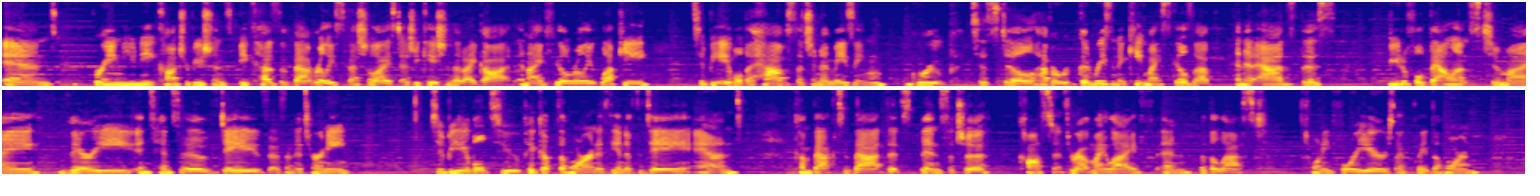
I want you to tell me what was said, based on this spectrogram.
and bring unique contributions because of that really specialized education that I got. And I feel really lucky to be able to have such an amazing group to still have a good reason to keep my skills up. And it adds this beautiful balance to my very intensive days as an attorney to be able to pick up the horn at the end of the day and come back to that that's been such a constant throughout my life. And for the last 24 years I've played the horn.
